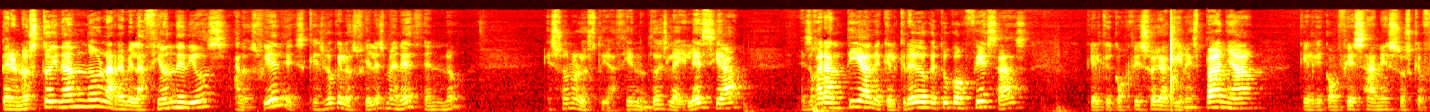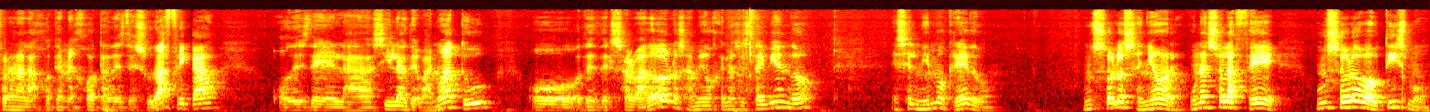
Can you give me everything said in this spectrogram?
pero no estoy dando la revelación de Dios a los fieles, que es lo que los fieles merecen, ¿no? Eso no lo estoy haciendo. Entonces la iglesia es garantía de que el credo que tú confiesas, que el que confieso yo aquí en España, que el que confiesan esos que fueron a la JMJ desde Sudáfrica, o desde las islas de Vanuatu, o desde El Salvador, los amigos que nos estáis viendo, es el mismo credo. Un solo Señor, una sola fe, un solo bautismo.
